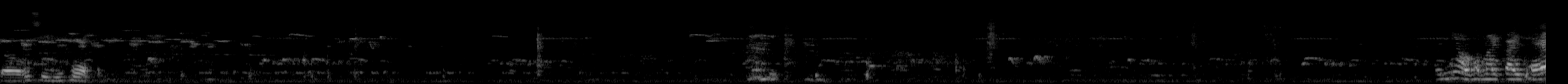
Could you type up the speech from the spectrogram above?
สองสี่หกไปเหี่ยวทำไมไกลแท้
